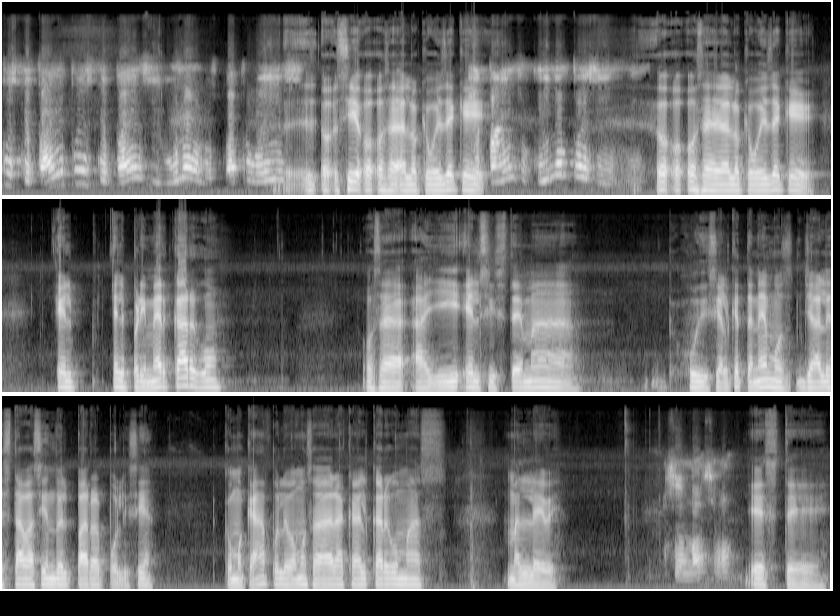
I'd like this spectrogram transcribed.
pues que pague, pues que paguen si uno o los cuatro güeyes. Eh, sí, o, sea, a lo que voy es de que. Que paguen su crimen, pues. Y, o, o, sea, a lo que voy es de que el, el primer cargo, o sea, allí el sistema judicial que tenemos ya le estaba haciendo el paro al policía. Como que, ah, pues le vamos a dar acá el cargo más, más leve. Sí, más, sí. Este,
